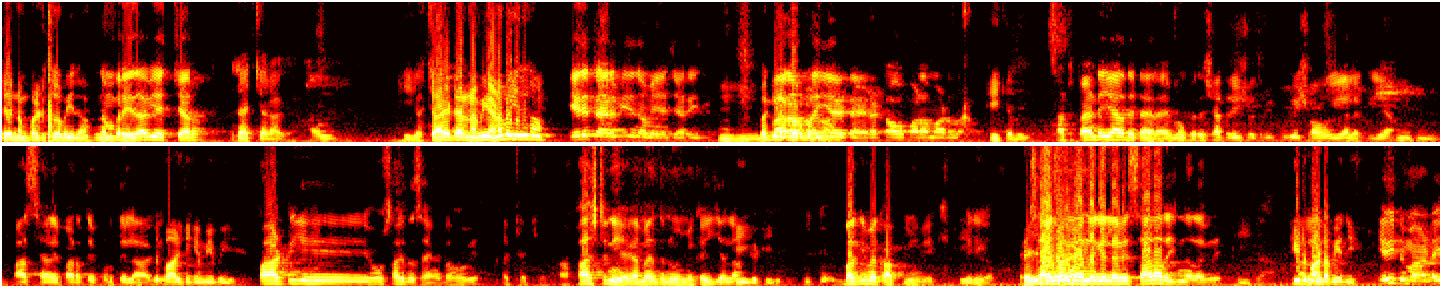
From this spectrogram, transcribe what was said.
ਤੇ ਨੰਬਰ ਕਿੱਥੋਂ ਆ ਬਈ ਦਾ ਨੰਬਰ ਇਹਦਾ ਵੀ HR ਅੱਛਾ ਐਚਆਰ ਆ ਗਿਆ। ਹਾਂਜੀ। ਠੀਕ ਹੈ ਚਾਰੇ ਟਾਇਰ ਨਵੇਂ ਆ ਨਾ ਬਈ ਇਹਦੇ ਤਾਂ? ਇਹਦੇ ਟਾਇਰ ਵੀ ਨਵੇਂ ਆ ਚਾਰੇ ਜੀ। ਹੂੰ ਹੂੰ। ਬੱਗੀ 12 ਨੰਬਰ ਮਲਾਈ ਵਾਲੇ ਟਾਇਰ ਆ ਟੌਪ ਵਾਲਾ ਮਾਡਲ ਠੀਕ ਹੈ ਬਈ। 60 65000 ਦੇ ਟਾਇਰ ਆ ਇਹ ਮੌਕੇ ਤੇ। ਛਤਰੀ ਛਤਰੀ ਪੂਰੀ ਸ਼ੌਂਕੀਆ ਲੱਗੀ ਆ। ਹੂੰ ਹੂੰ। ਪਾਸੇ ਵਾਲੇ ਪੜਦੇ ਪੁੜਦੇ ਲਾ ਤੇ ਕੇ। ਪਾਰਟੀ ਕਿੰਨੀ ਹੈ ਬਈ ਇਹ? ਪਾਰਟੀ ਇਹ ਹੋ ਸਕਦਾ ਸੈਕਿੰਡ ਹੋਵੇ। ਅੱਛਾ ਅੱਛਾ। ਹਾਂ ਫਸਟ ਨਹੀਂ ਹੈਗਾ ਮੈਂ ਤੈਨੂੰ ਐਵੇਂ ਕਹੀ ਚੱਲਾਂ ਠੀਕ ਹੈ ਠੀਕ ਹੈ ਠੀਕ ਵੀ ਕਿ- ਬਾਕੀ ਮੈਂ ਕਾਪੀ ਨਹੀਂ ਵੇਖੀ ਮੇਰੀ ਗੱਲ। Original ਮੰਨ ਕੇ ਲਵੇ ਸਾਰਾ ਓਰੀਜਨਲ ਹੈ ਵੀਰੇ। ਠੀਕ ਆ। ਕੀ ਡਿਮਾਂਡ ਆ ਬਈ ਇਹਦੀ? ਇਹਦੀ ਡਿਮਾਂਡ ਹੈ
